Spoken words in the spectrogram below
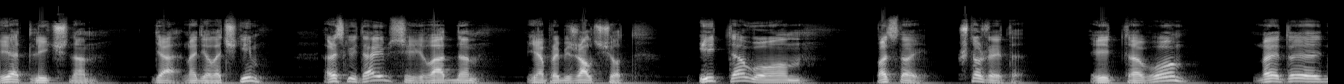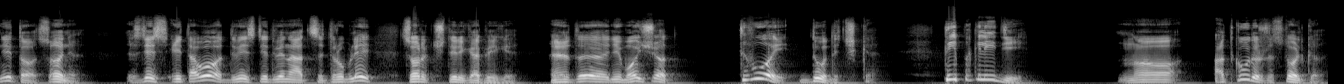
И отлично. Я надел очки. Расквитаемся, и ладно. Я пробежал счет. Итого... Постой, что же это? Итого... Это не то, Соня. Здесь итого 212 рублей 44 копейки. Это не мой счет. Твой, Дудочка. Ты погляди. Но откуда же столько?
